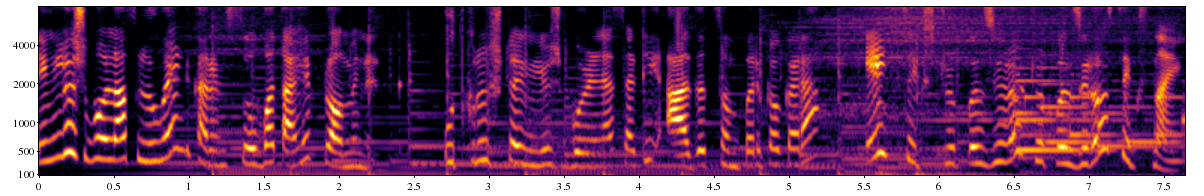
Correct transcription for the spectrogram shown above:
इंग्लिश बोला फ्लुएंट कारण सोबत आहे प्रॉमिनंट उत्कृष्ट इंग्लिश बोलण्यासाठी आजच संपर्क करा. Eight six triple zero triple zero six nine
